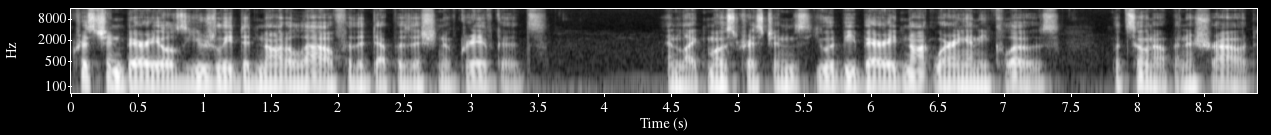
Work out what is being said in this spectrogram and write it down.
Christian burials usually did not allow for the deposition of grave goods. And like most Christians, you would be buried not wearing any clothes, but sewn up in a shroud.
